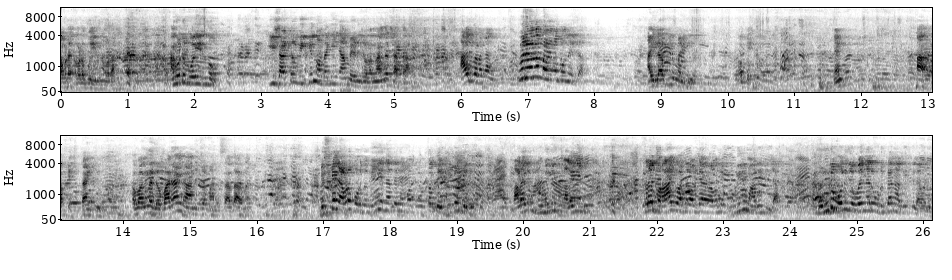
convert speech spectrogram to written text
അവിടെ അവിടെ പോയി ഇരുന്നോടാ. അങ്ങോട്ട് പോയി ഇരുന്നു. ഈ ഷർട്ട് വിൽക്കുന്നുണ്ടെങ്കിൽ ഞാൻ മേടിച്ചോളാം. നല്ല ഷർട്ടാ. ആര് പറഞ്ഞാൽ ഇവരൊന്നും പറയാൻ തോന്നില്ല I love you my dear. Okay. ആ ഓക്കെ താങ്ക് യു വന്നല്ലോ വരാൻ കാണിച്ച മനസ്സ് അതാണ്. ബിസ്ക്കറ്റ് അവിടെ കൊടുത്തു. നീ എന്നതിന് മൊത്തം തെറ്റിക്കാൻ ചെയ്തു കളരും കുളിരും കളരും ഇത്രയും പ്രായമായിട്ട് അവന്റെ അവന്റെ കുളിര് മാറിയിട്ടില്ല. മുണ്ട് പോലും ചൊവ്വനേരം കൊടുക്കാൻ അറിയത്തില്ല അവന്.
